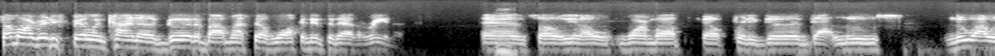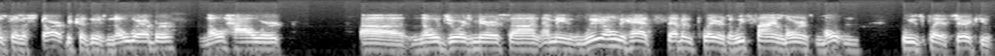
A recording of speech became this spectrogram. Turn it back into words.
so I'm already feeling kind of good about myself walking into that arena. And so you know, warm up, felt pretty good, got loose. Knew I was going to start because there's no Webber, no Howard, uh, no Gheorghe Muresan. I mean, we only had seven players, and we signed Lawrence Moten, who used to play at Syracuse.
